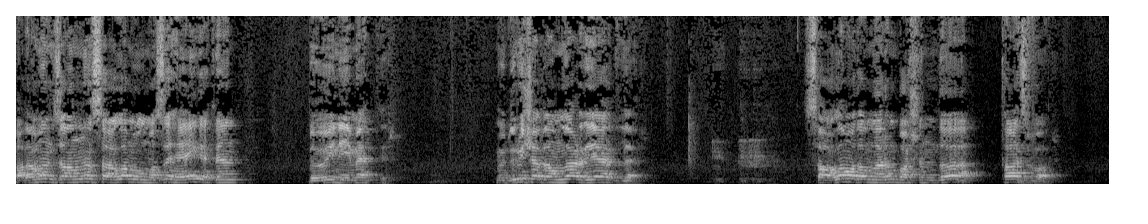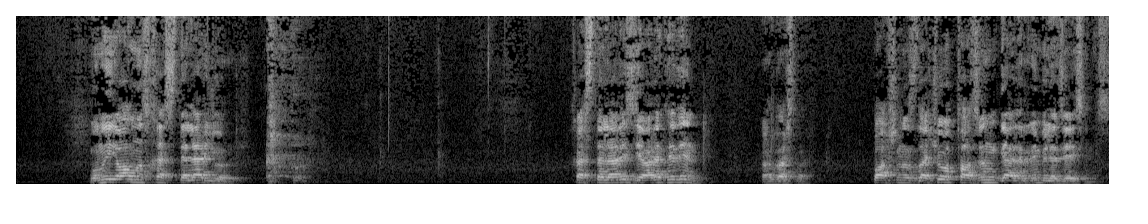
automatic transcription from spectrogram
Adamın canının sağlam olması həqiqətən böyük neymətdir. Müdrik adamlar deyərdilər, sağlam adamların başında tac var. Bunu yalnız xəstələr görür. Xəstələri ziyarət edin, qardaşlar. Başınızdakı o tacın qədrini biləcəksiniz.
